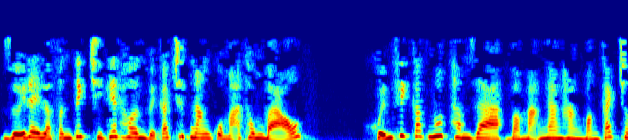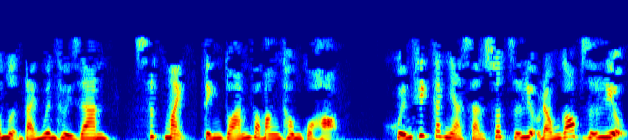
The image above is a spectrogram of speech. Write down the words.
Dưới đây là phân tích chi tiết hơn về các chức năng của mã thông báo. Khuyến khích các nút tham gia và mạng ngang hàng bằng cách cho mượn tài nguyên thời gian, sức mạnh, tính toán và băng thông của họ. Khuyến khích các nhà sản xuất dữ liệu đóng góp dữ liệu,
